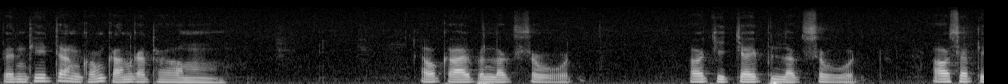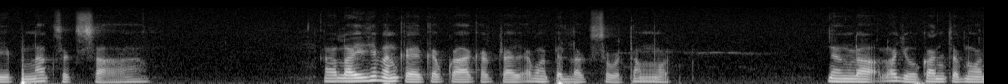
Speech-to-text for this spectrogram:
เป็นที่ตั้งของการกระทำเอากายเป็นหลักสูตร เอาจิตใจเป็นหลักสูตร เอาสติเป็นนักศึกษา อะไรที่มันเกิดกับกายกับใจเอามาเป็นหลักสูตรทั้งหมดหนึ่งละเราอยู่กันจำนวน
